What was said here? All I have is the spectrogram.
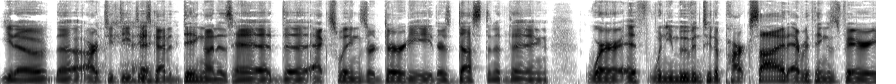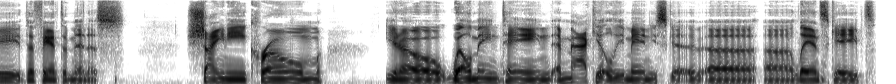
you know, the R2D2's Okay. got a ding on his head, the X-wings are dirty, there's dust in a Mhm. thing. Where if when you move into the park side, everything is very the Phantom Menace. Shiny chrome, you know, well maintained, immaculately manus- uh, uh, landscaped.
